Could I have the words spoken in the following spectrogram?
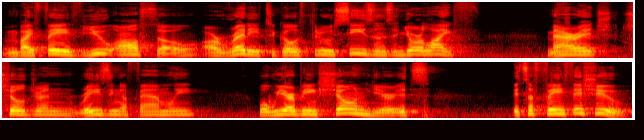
And by faith, you also are ready to go through seasons in your life marriage, children, raising a family. What we are being shown here, it's, it's a faith issue.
